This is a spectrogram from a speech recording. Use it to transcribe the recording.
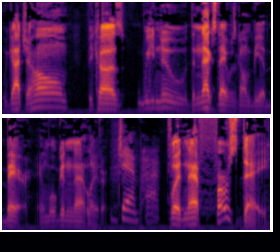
We got you home because we knew the next day was going to be a bear, and we'll get into that later. Jam packed. But in that first day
